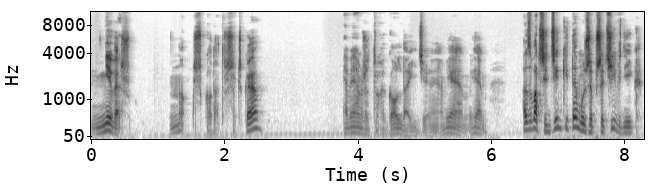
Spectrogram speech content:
nie weszł. No, szkoda troszeczkę. Ja wiem, że trochę golda idzie, ja wiem, wiem. Ale zobaczcie, dzięki temu, że przeciwnik,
